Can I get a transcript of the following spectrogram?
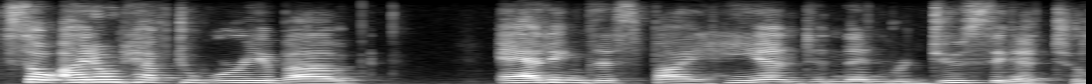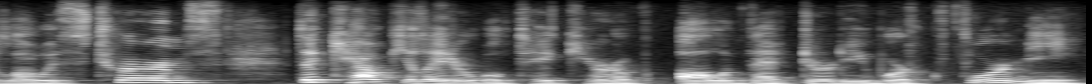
So I don't have to worry about adding this by hand and then reducing it to lowest terms. The calculator will take care of all of that dirty work for me.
